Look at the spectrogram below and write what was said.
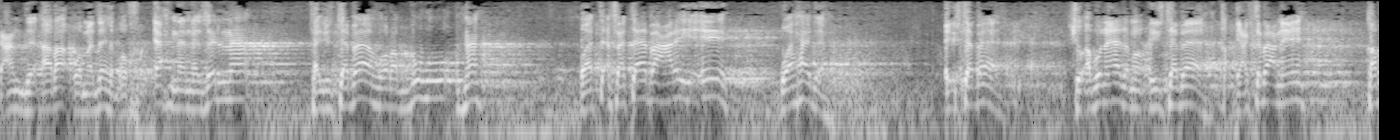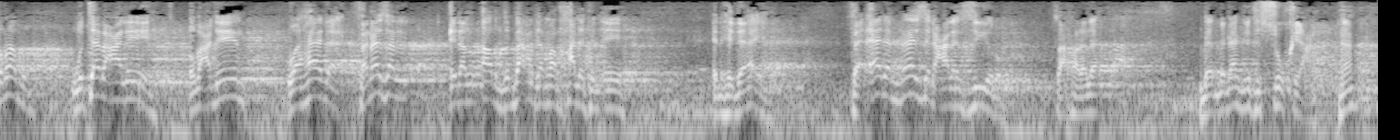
عند آراء ومذاهب أخرى. إحنا نزلنا فاجتباه ربه ها فتاب عليه إيه؟ وهدى. اجتباه. شو أبونا آدم اجتباه. يعني اجتباه يعني إيه؟ قربه وتاب عليه. وبعدين؟ وهدى. فنزل إلى الأرض بعد مرحلة الإيه؟ الهداية. فآدم نازل على ال zero. صح ولا لا؟ بلهجة السوق يعني ها؟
